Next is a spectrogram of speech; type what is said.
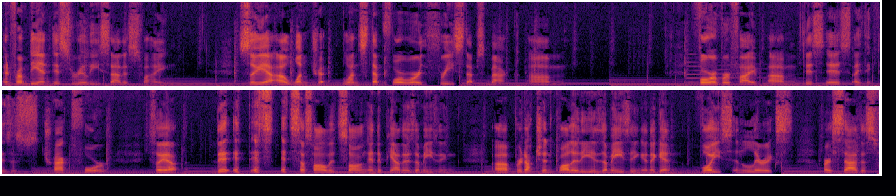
and from the end it's really satisfying. So yeah uh, one tra- one step forward three steps back. Um, four over five. Um, this is i think this is track four. So yeah th- it, it's it's a solid song and the piano is amazing. Uh, production quality is amazing. And again voice and lyrics are sad as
